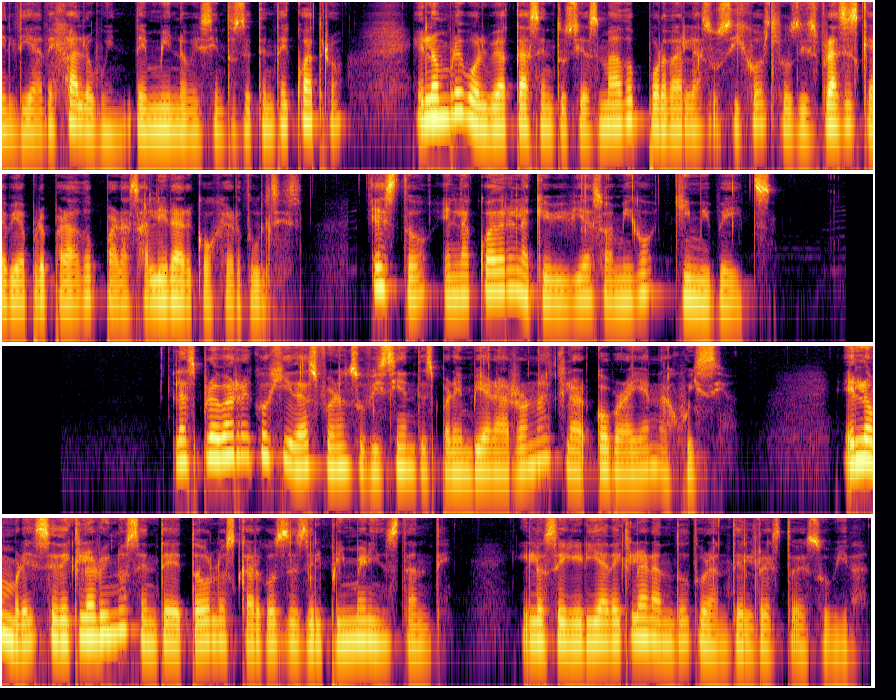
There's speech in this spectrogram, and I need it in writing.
el día de Halloween de 1974, el hombre volvió a casa entusiasmado por darle a sus hijos los disfraces que había preparado para salir a recoger dulces. Esto en la cuadra en la que vivía su amigo Jimmy Bates. Las pruebas recogidas fueron suficientes para enviar a Ronald Clark O'Brien a juicio. El hombre se declaró inocente de todos los cargos desde el primer instante y lo seguiría declarando durante el resto de su vida.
